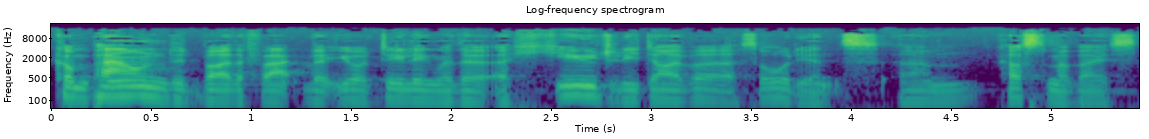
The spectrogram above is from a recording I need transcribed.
compounded by the fact that you're dealing with a, a hugely diverse audience, um, customer base.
